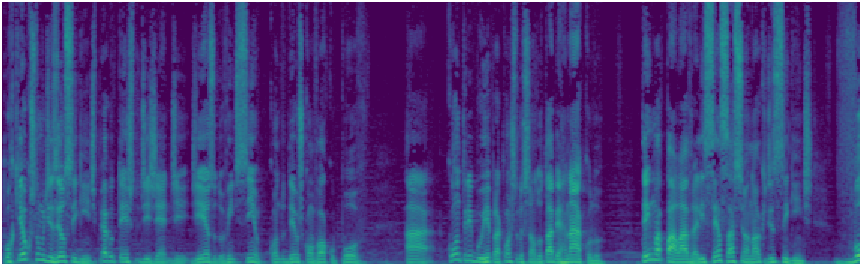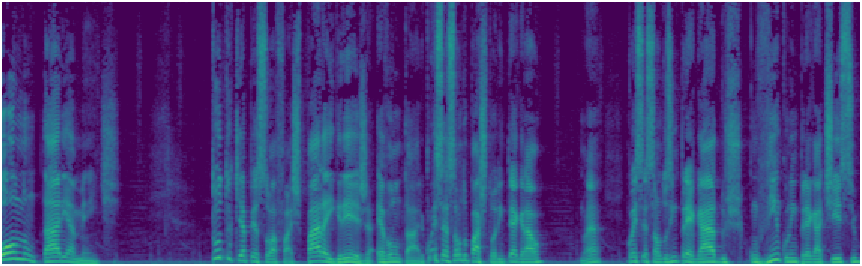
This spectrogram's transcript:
Porque eu costumo dizer o seguinte: pega o texto de, de, de Êxodo 25, quando Deus convoca o povo a contribuir para a construção do tabernáculo, tem uma palavra ali sensacional que diz o seguinte: voluntariamente. Tudo que a pessoa faz para a igreja é voluntário, com exceção do pastor integral, não é? Com exceção dos empregados com vínculo empregatício.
